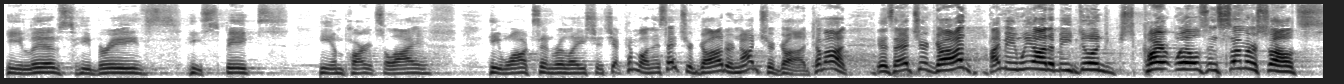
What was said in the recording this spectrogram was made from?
He lives, He breathes, He speaks, He imparts life. He walks in relationship. Come on, is that your God or not your God? Come on, is that your God? I mean, we ought to be doing cartwheels and somersaults.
